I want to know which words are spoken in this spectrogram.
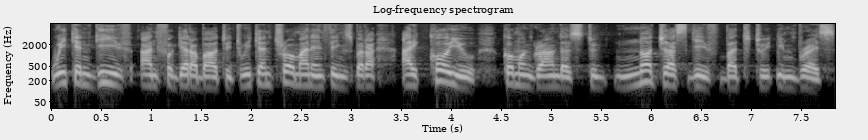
we can give and forget about it. We can throw money and things, but I, I call you, common grounders, to not just give, but to embrace.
